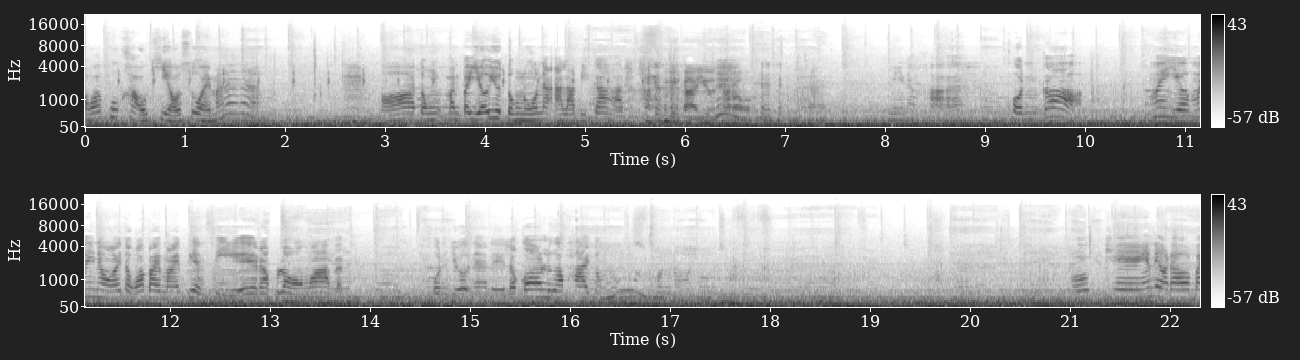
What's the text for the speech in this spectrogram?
แต่ว่าภูเขาเขียวสวยมากอืมอ๋อตรงมันไปเยอะอยู่ตรงนู้นอะอาราบิก้าไปกายูทาโร่ใช่นี่นะคะ คนก็ไม่เยอะไม่น้อย แต่ว่าใบไม้เปลี่ยนสีเอรับรองว่าแบบ คนเยอะแน่เลย แล้วก็เรือพายตรงนู้นคนน้อย โอเคงั้นเดี๋ยวเราไป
